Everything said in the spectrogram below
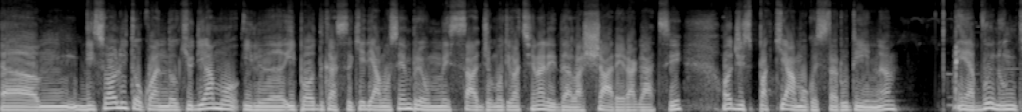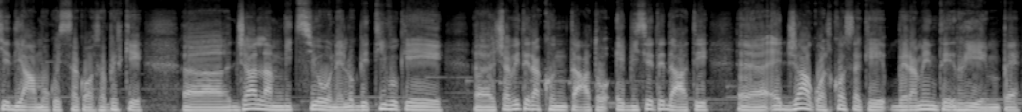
uh, di solito quando chiudiamo il, i podcast chiediamo sempre un messaggio motivazionale da lasciare ragazzi. Oggi spacchiamo questa routine e a voi non chiediamo questa cosa perché uh, già l'ambizione, l'obiettivo che uh, ci avete raccontato e vi siete dati uh, è già qualcosa che veramente riempie,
